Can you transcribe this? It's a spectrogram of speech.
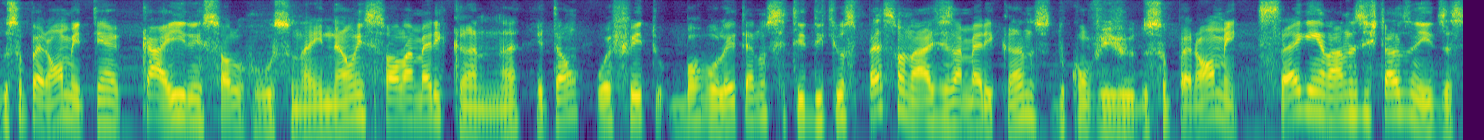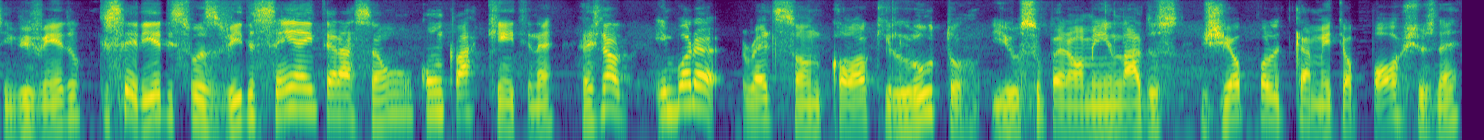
o Super-Homem tenha caído em solo russo, né, e não em solo americano, né? Então, o efeito borboleta é no sentido de que os personagens americanos do convívio do Super-Homem seguem lá nos Estados Unidos, assim, vivendo o que seria de suas vidas sem a interação com o Clark Kent, né? Reginaldo, embora Red Son coloque Luthor e o Super-Homem em lados geopoliticamente opostos, né?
